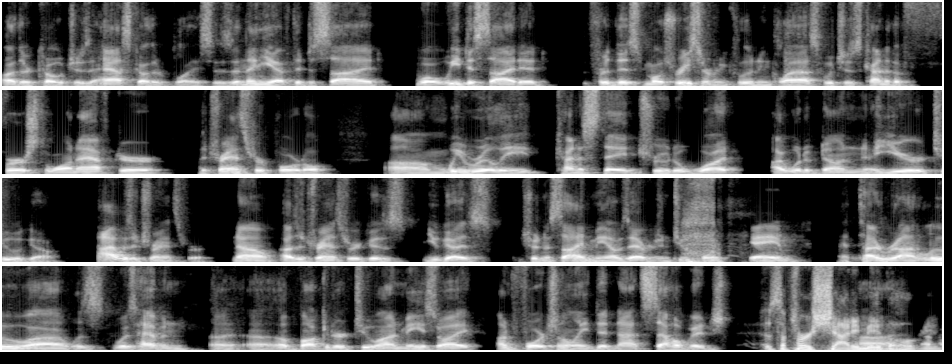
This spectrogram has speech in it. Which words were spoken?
other coaches, ask other places, and then you have to decide. What we decided for this most recent recruiting class, which is kind of the first one after the transfer portal, um, we really kind of stayed true to what I would have done a year or two ago. I was a transfer. Now I was a transfer because you guys shouldn't have signed me. I was averaging two points a game and Tyronn Lue uh, was was having a, a, bucket or two on me, so I unfortunately did not salvage. It's the first shot he made uh, the whole game.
